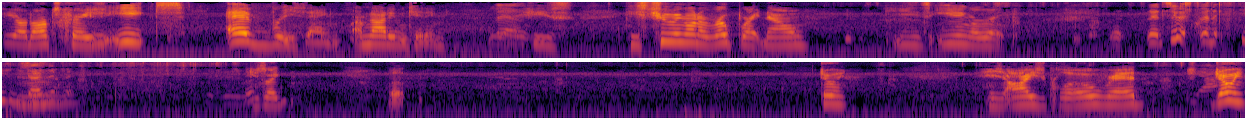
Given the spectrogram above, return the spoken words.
See, our dog's crazy. He eats everything. I'm not even kidding. He's he's chewing on a rope right now. He's eating a rope. Let's see what he does. Mm-hmm. He's like, look. Joey. His eyes glow red. Joey.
